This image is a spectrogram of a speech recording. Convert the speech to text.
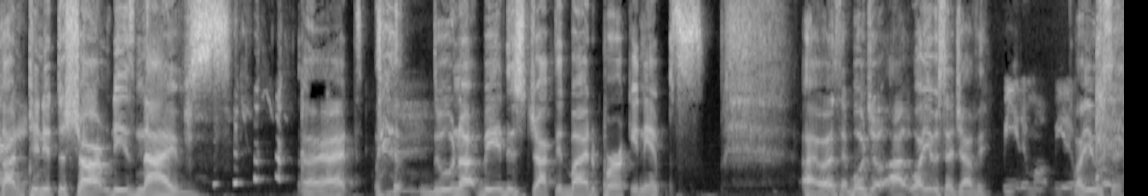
Continue to sharpen these knives. Alright? do not be distracted by the perky nips. Alright, what you say? Buju, uh, what you say, Javi? Beat them up. Beat them What up. What you say?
